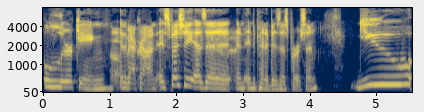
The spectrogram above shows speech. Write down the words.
lurking oh, in the background, especially as a, an independent business person, you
